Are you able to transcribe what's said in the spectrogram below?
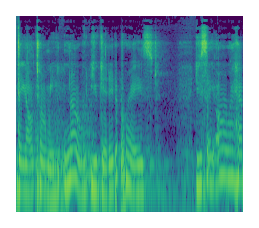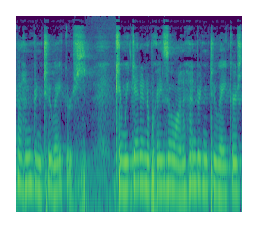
they all told me, no, you get it appraised. You say, oh, I have 102 acres. Can we get an appraisal on 102 acres?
